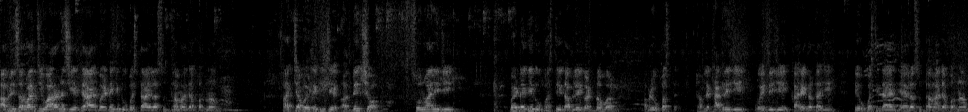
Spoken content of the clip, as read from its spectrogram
आपली सर्वांची वाराणसी येथे बैठकीत उपस्थित यायला सुद्धा माझा प्रणाम. आजच्या बैठकीचे अध्यक्ष सोनवानीजी बैठकीत उपस्थित आपले गट नंबर आपले उपस्थित आपले ठाकरेजी वैद्यजी कार्यकर्ताजी हे उपस्थित आहेत. यायला सुद्धा माझा प्रणाम.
